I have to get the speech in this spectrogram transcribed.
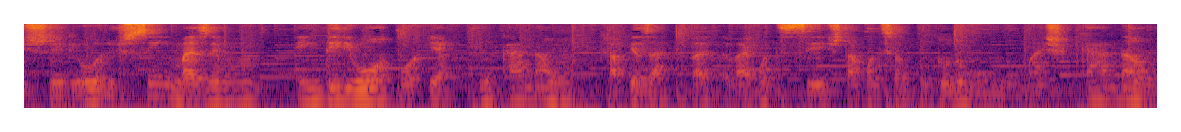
exteriores, sim, mas é, é, interior, porque é com cada um. Apesar que vai, vai acontecer, está acontecendo com todo mundo, mas cada um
